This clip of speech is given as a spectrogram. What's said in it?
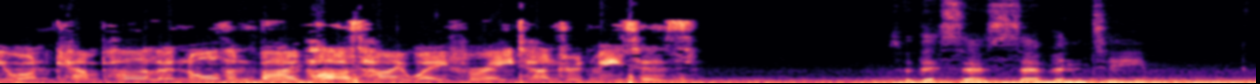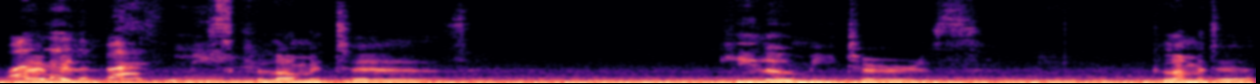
Continue on Kampala Northern Bypass Highway for 800 meters. So this says 70. What does bel- bus mean? kilometers. Kilometers. Kilometers?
